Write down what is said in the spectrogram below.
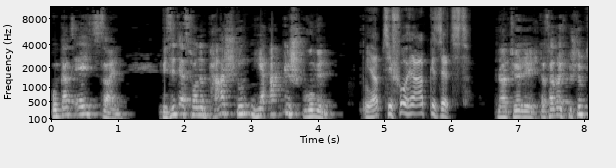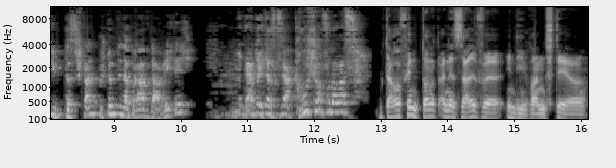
Um ganz ehrlich zu sein, wir sind erst vor ein paar Stunden hier abgesprungen. Ihr habt sie vorher abgesetzt. Natürlich, das hat euch bestimmt, die, das stand bestimmt in der Pravda, richtig? Wer hat euch das gesagt? Khrushchev oder was? Daraufhin donnert eine Salve in die Wand der,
